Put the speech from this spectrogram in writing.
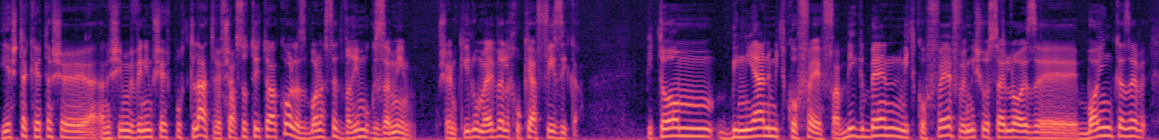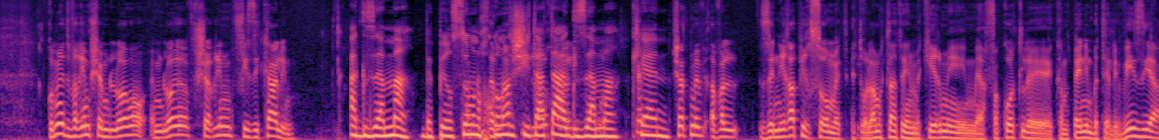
יש את הקטע שאנשים מבינים שיש פה תלת ואפשר לעשות איתו הכל, אז בואו נעשה דברים מוגזמים, שהם כאילו מעבר לחוקי הפיזיקה. פתאום בניין מתכופף, הביג בן מתכופף ומישהו עושה לו איזה בואינג כזה, כל מיני דברים שהם לא, לא אפשריים פיזיקליים. הגזמה, בפרסום אנחנו קוראים לזה לא שיטת ההגזמה, כן. כן. אבל זה נראה פרסומת. את עולם התלת אני מכיר מהפקות לקמפיינים בטלוויזיה.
